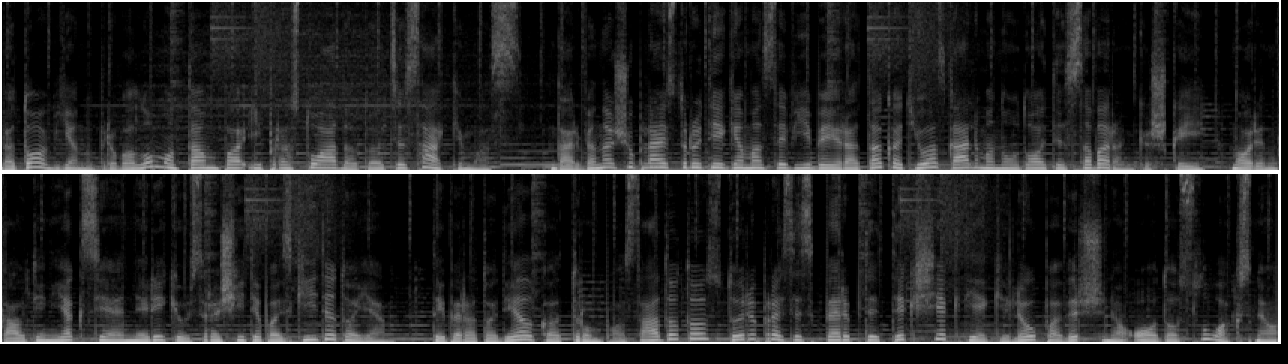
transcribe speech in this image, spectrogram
Be to, vienu privalumu tampa įprastų adatų atsisakymas. Dar viena šių pleistrų teigiama savybė yra ta, kad juos galima naudoti savarankiškai. Norint gauti injekciją, nereikia užsirašyti pas gydytoją. Taip yra todėl, kad trumpos adatos turi prasiskverbti tik šiek tiek giliau paviršinio odos sluoksnio,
